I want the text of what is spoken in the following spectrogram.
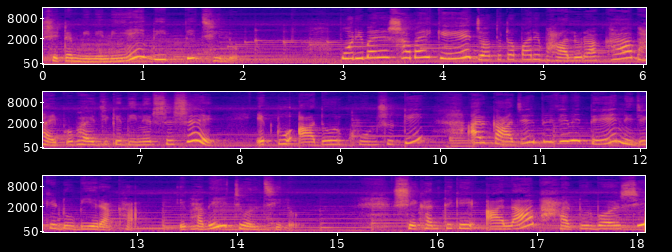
সেটা মেনে নিয়েই দিব্যি ছিল। পরিবারের সবাইকে যতটা পারে ভালো রাখা ভাইপো ভাইজিকে দিনের শেষে একটু আদর, খুনসুটি আর কাজের পৃথিবীতে নিজেকে ডুবিয়ে রাখা এভাবেই চলছিল। সেখান থেকেই আলাপ হাঁটুর বয়সী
